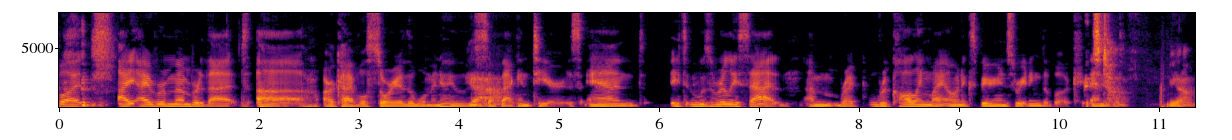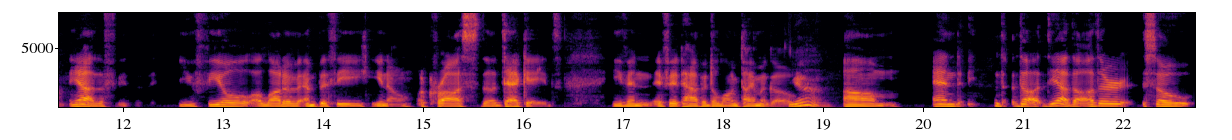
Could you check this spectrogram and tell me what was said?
but I, I remember that uh, archival story of the woman who Yeah. sat back in tears, and it, it was really sad. I'm rec- recalling my own experience reading the book, it's and tough. Yeah, yeah, the, you feel a lot of empathy, you know, across the decades, even if it happened a long time ago. yeah, Um, and the yeah, the other so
